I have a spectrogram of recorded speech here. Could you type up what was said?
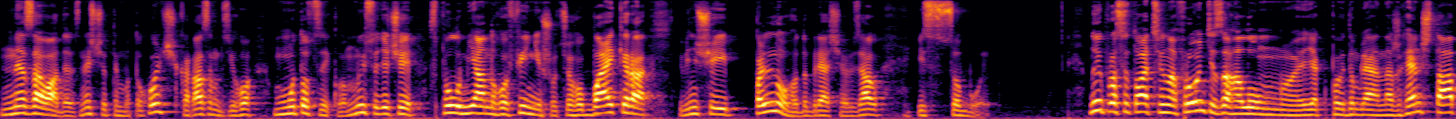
не завадив знищити мотогонщика разом з його мотоциклом. Ну і судячи з полум'яного фінішу цього байкера, він ще й пального добряче взяв із собою. Ну і про ситуацію на фронті загалом, е, як повідомляє наш генштаб,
